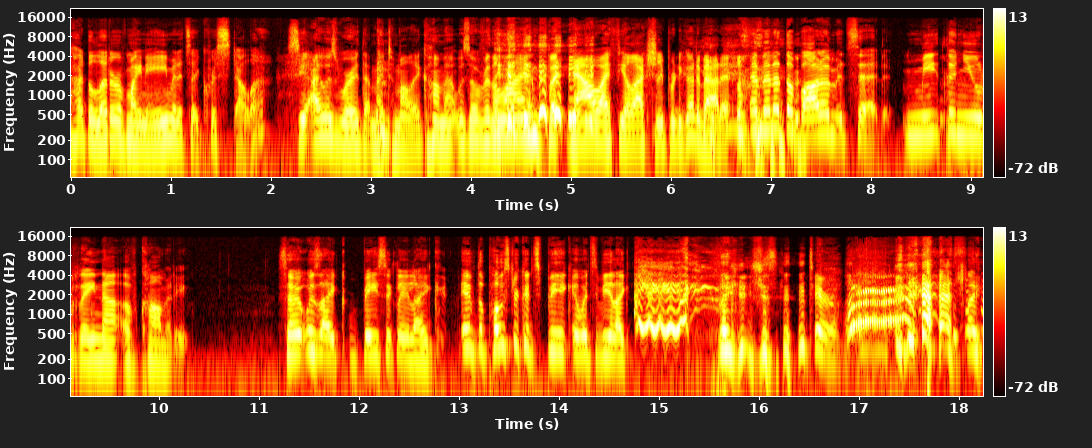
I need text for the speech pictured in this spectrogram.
had the letter of my name and it said Cristela. See, I was worried that my tamale comment was over the line, but now I feel actually pretty good about it. and then at the bottom it said meet the new reina of comedy so it was like basically like if the poster could speak it would be like "Ay, ay, ay, ay, ay." like it's just terrible yes like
